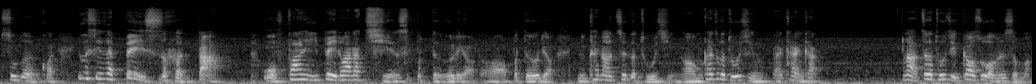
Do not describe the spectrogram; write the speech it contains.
速度很快，因为现在 base 很大，我翻一倍的话，它钱是不得了的哦，不得了。你看到这个图形啊，我们看这个图形来看一看，那这个图形告诉我们什么？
